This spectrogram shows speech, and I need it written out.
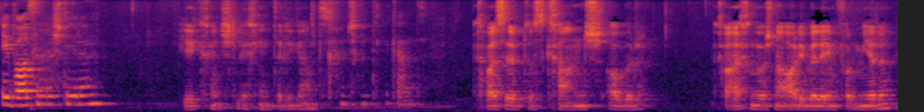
In was investieren? in künstliche Intelligenz. Künstliche Intelligenz. Ich weiß nicht, ob du es kennst, aber ich kann eigentlich nur schnell alle informieren.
